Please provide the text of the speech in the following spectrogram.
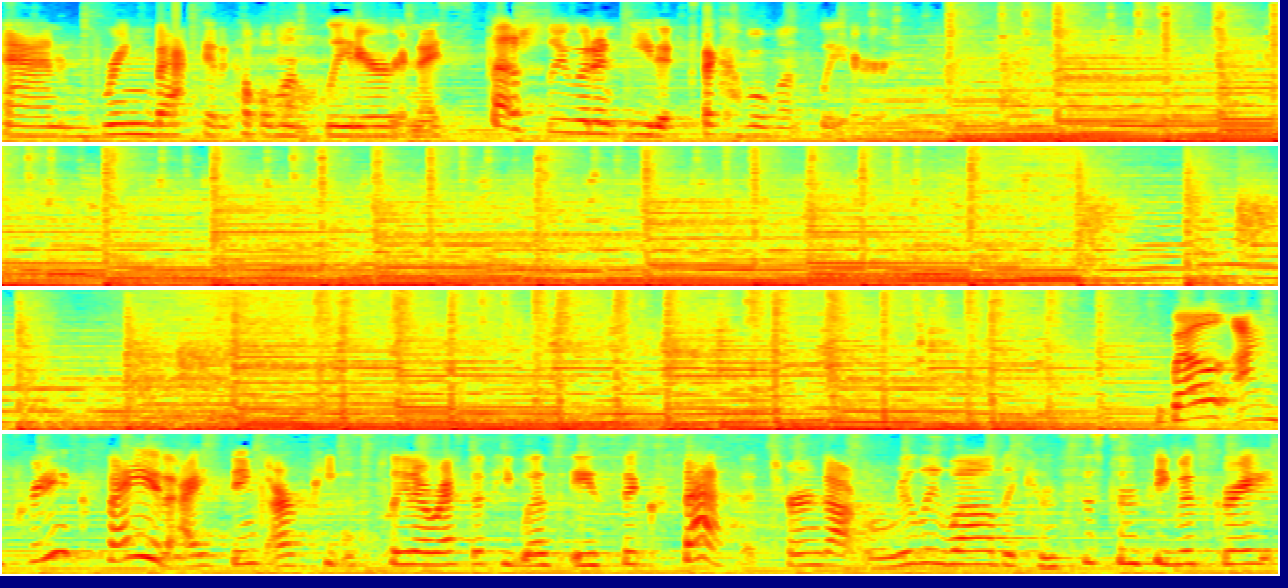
and bring back it a couple months later, and I especially wouldn't eat it a couple months later. Think our Peeps Play-Doh recipe was a success. It turned out really well. The consistency was great.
